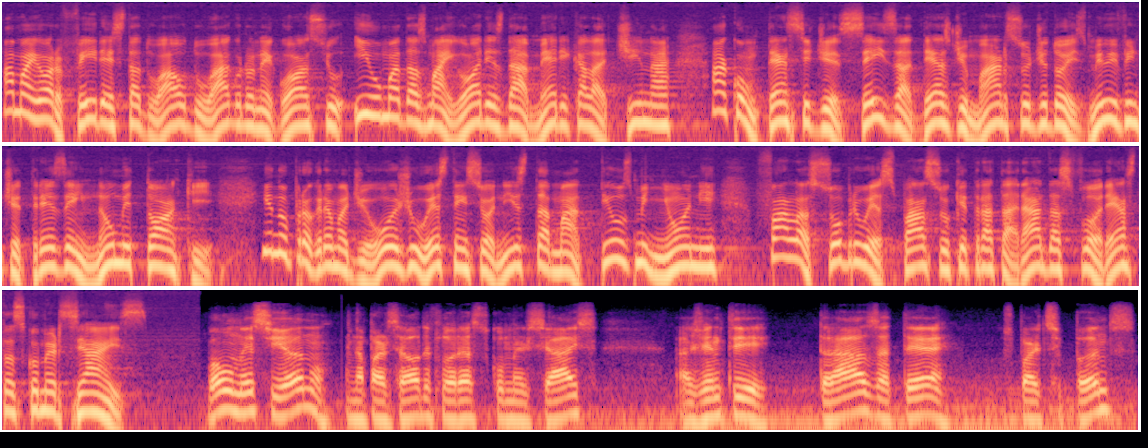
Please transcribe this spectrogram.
A maior feira estadual do agronegócio e uma das maiores da América Latina acontece de 6 a 10 de março de 2023 em Não Me Toque. E no programa de hoje, o extensionista Matheus Mignoni fala sobre o espaço que tratará das florestas comerciais. Bom, nesse ano, na parcela de florestas comerciais, a gente traz até os participantes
